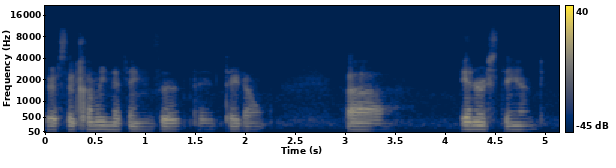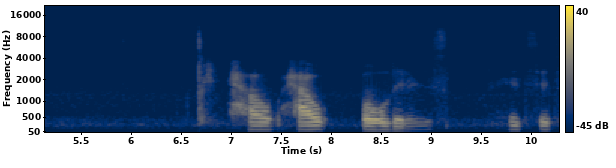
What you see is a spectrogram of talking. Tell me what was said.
They're succumbing to things that they, they don't uh, understand. How how old it is. It's its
